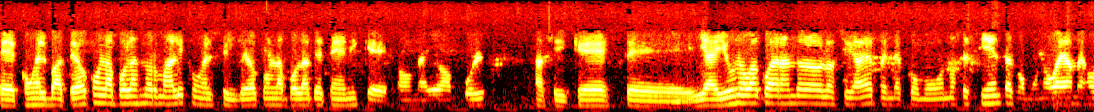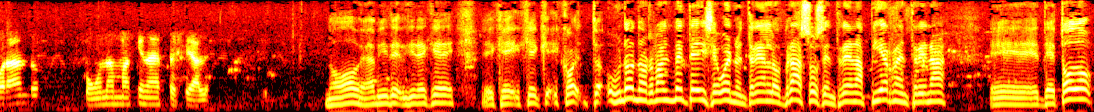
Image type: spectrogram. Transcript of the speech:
eh, con el bateo con las bolas normales y con el fildeo con las bolas de tenis que son medio full. Así que, este, y ahí uno va cuadrando la velocidad, depende cómo uno se sienta, cómo uno vaya mejorando con unas máquinas especiales. No, vea, mire, mire que, eh, que- que- uno normalmente dice, bueno, entrena los brazos, entrena pierna, entrena eh, de todo,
